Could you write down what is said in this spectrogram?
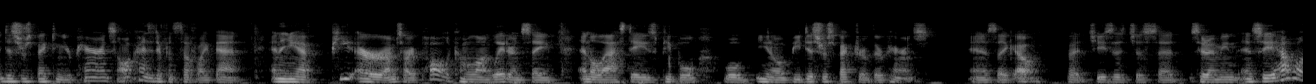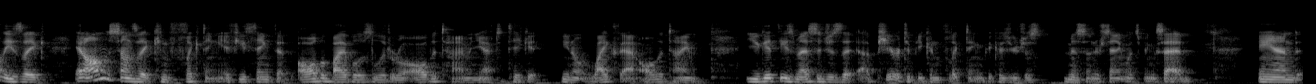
disrespecting your parents, all kinds of different stuff like that. And then you have Pete, or I'm sorry, Paul come along later and say, in the last days, people will, you know, be disrespecter of their parents. And it's like, oh, but Jesus just said, see what I mean? And so you have all these like, it almost sounds like conflicting if you think that all the Bible is literal all the time and you have to take it, you know, like that all the time. You get these messages that appear to be conflicting because you're just misunderstanding what's being said. And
